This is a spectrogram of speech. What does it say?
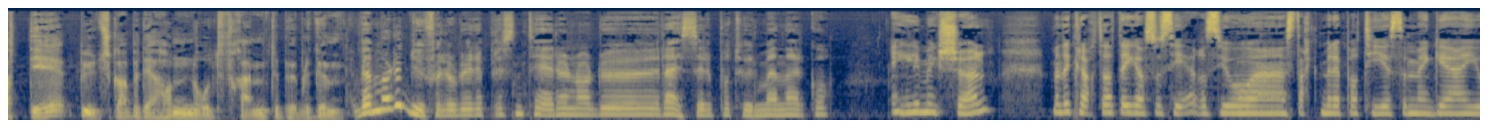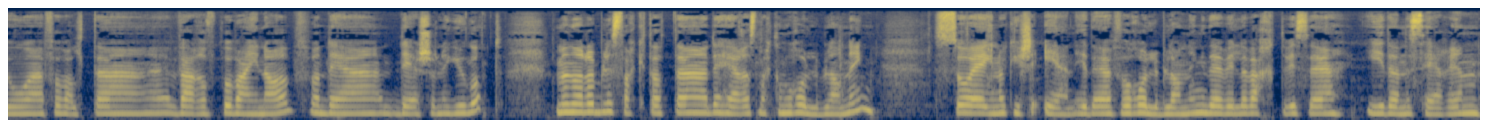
at det budskapet det har nådd frem til publikum. Hvem er det du føler du representerer når du reiser på tur med NRK? Egentlig meg sjøl. Men det er klart at jeg assosieres jo eh, sterkt med det partiet som jeg eh, jo eh, forvalter verv på vegne av, og det, det, skjønner jeg jo godt. Men når det blir sagt at det her er snakk om rolleblanding, så er jeg nok ikke enig i det. For rolleblanding det ville vært hvis jeg i denne serien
